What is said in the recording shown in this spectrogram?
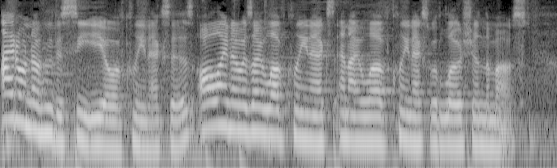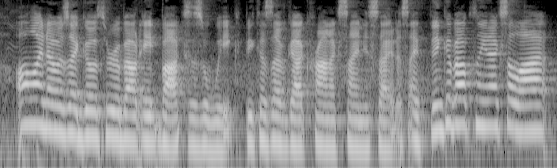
I don't know who the CEO of Kleenex is. All I know is I love Kleenex and I love Kleenex with lotion the most. All I know is I go through about eight boxes a week because I've got chronic sinusitis. I think about Kleenex a lot.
